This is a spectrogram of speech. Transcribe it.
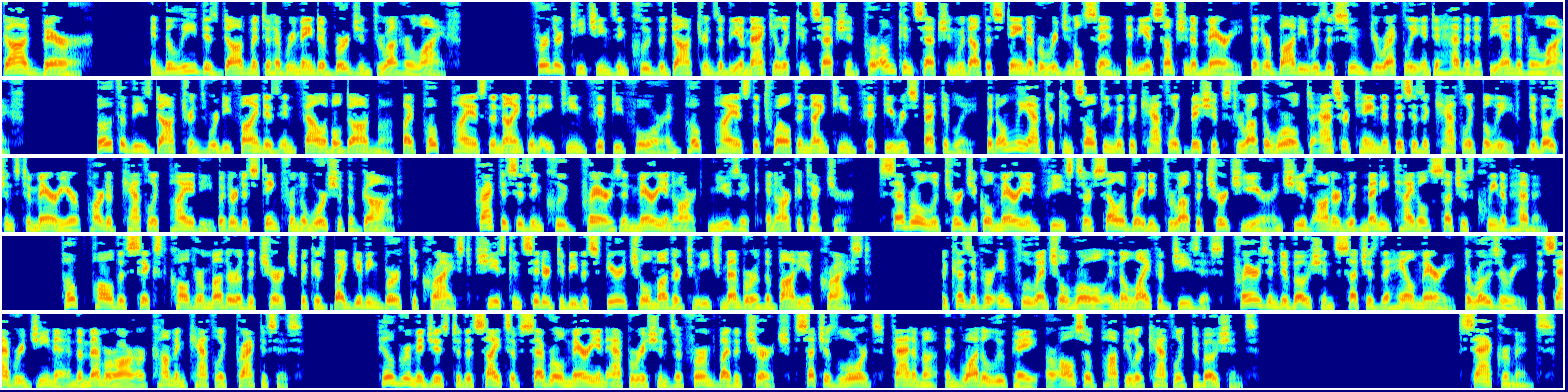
God-bearer, and believed as dogma to have remained a virgin throughout her life. Further teachings include the doctrines of the Immaculate Conception, her own conception without the stain of original sin, and the Assumption of Mary, that her body was assumed directly into heaven at the end of her life. Both of these doctrines were defined as infallible dogma, by Pope Pius IX in 1854 and Pope Pius XII in 1950 respectively, but only after consulting with the Catholic bishops throughout the world to ascertain that this is a Catholic belief. Devotions to Mary are part of Catholic piety but are distinct from the worship of God. Practices include prayers and Marian art, music, and architecture. Several liturgical Marian feasts are celebrated throughout the church year and she is honored with many titles such as Queen of Heaven. Pope Paul VI called her Mother of the Church because, by giving birth to Christ, she is considered to be the spiritual mother to each member of the body of Christ. Because of her influential role in the life of Jesus, prayers and devotions such as the Hail Mary, the Rosary, the Salve Regina and the Memorare are common Catholic practices. Pilgrimages to the sites of several Marian apparitions affirmed by the Church, such as Lourdes, Fatima, and Guadalupe, are also popular Catholic devotions. Sacraments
